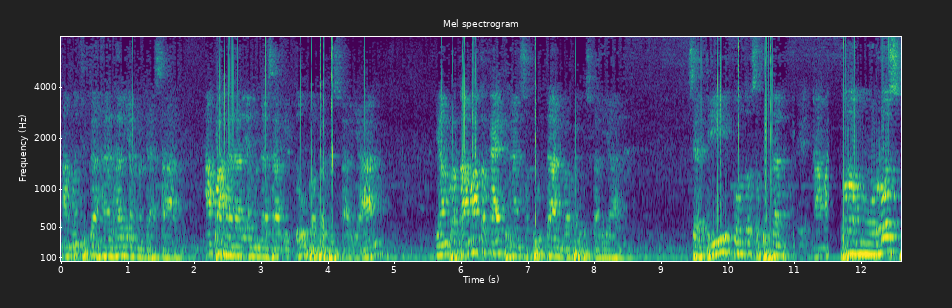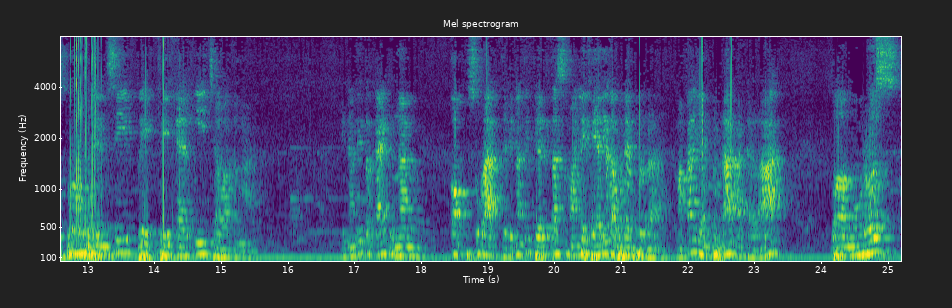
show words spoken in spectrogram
namun juga hal-hal yang mendasar. Apa hal-hal yang mendasar itu, Bapak Ibu sekalian? Yang pertama terkait dengan sebutan, Bapak Ibu sekalian. Jadi untuk sebutan nama pengurus provinsi PDRI Jawa Tengah. Ini nanti terkait dengan kop surat. Jadi nanti biar kita semuanya PDRI Kabupaten Blora. Maka yang benar adalah pengurus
